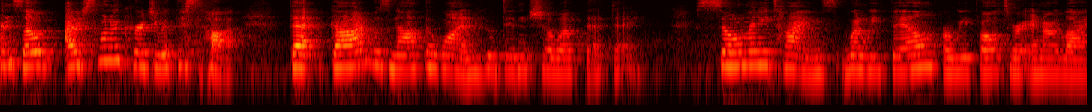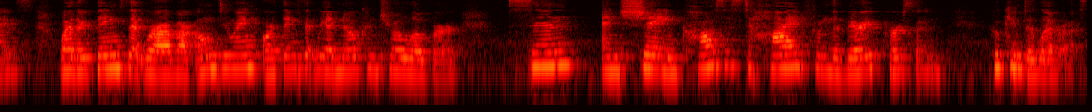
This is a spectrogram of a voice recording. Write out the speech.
And so I just want to encourage you with this thought that God was not the one who didn't show up that day. So many times when we fail or we falter in our lives, whether things that were of our own doing or things that we had no control over, sin and shame cause us to hide from the very person who can deliver us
